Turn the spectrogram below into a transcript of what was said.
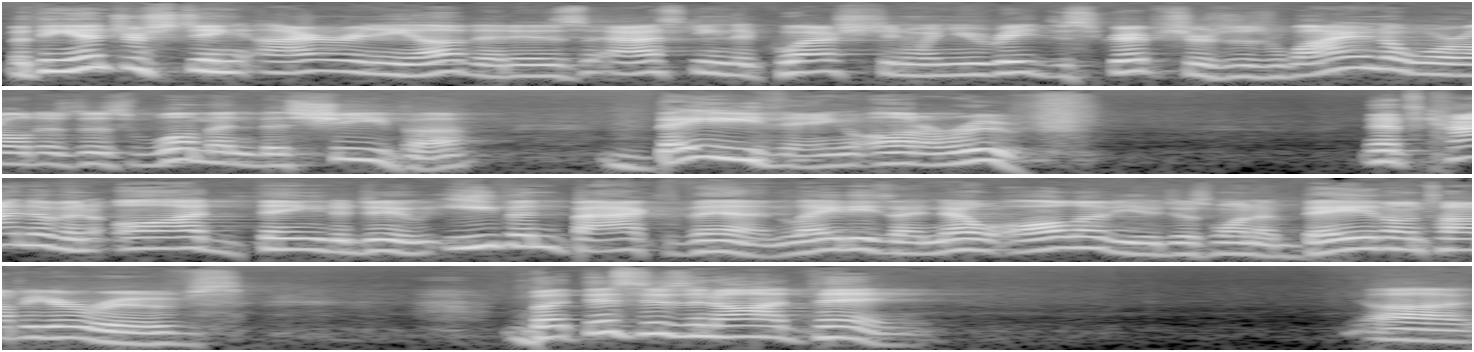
But the interesting irony of it is asking the question when you read the scriptures is why in the world is this woman, Bathsheba, bathing on a roof? That's kind of an odd thing to do, even back then. Ladies, I know all of you just want to bathe on top of your roofs, but this is an odd thing. Uh,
